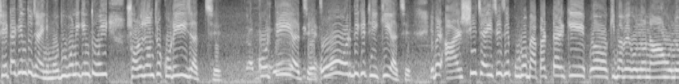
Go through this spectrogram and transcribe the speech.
সেটা কিন্তু যায়নি। মধুবনী কিন্তু ওই ষড়যন্ত্র করেই যাচ্ছে। করতেই আছে। ও ওর দিকে ঠিকই আছে। এবার আরশি চাইছে যে পুরো ব্যাপারটা আর কি কীভাবে হলো না হলো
